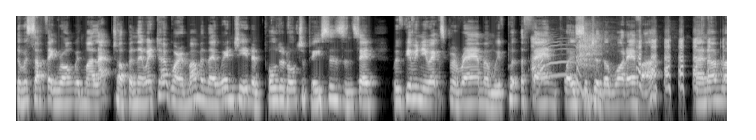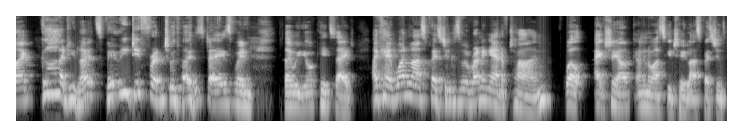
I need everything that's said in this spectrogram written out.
there was something wrong with my laptop, and they went, don't worry, mum. And they went in and pulled it all to pieces and said, we've given you extra RAM and we've put the fan closer to the whatever. and I'm like, God, you know, it's very different to those days when they were your kids' age. Okay, one last question because we're running out of time. Well, actually, I'll, I'm going to ask you two last questions.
